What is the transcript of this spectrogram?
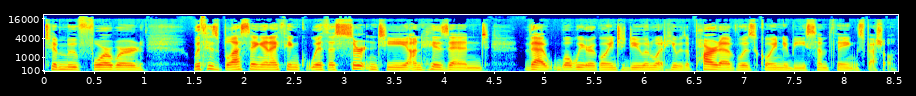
to move forward with his blessing and I think with a certainty on his end that what we were going to do and what he was a part of was going to be something special.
